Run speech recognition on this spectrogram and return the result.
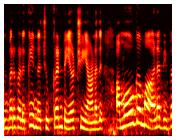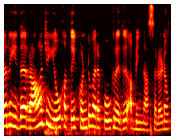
அன்பர்களுக்கு இந்த சுக்கரன் பெயர்ச்சியானது. அமோகமான விபரீத ராஜ யோகத்தை கொண்டு வரப்போகிறது அப்படின்னு நான் சொல்லணும்.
